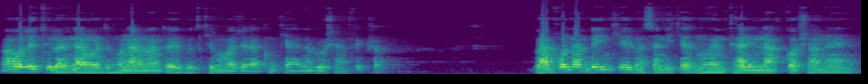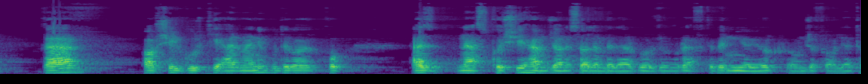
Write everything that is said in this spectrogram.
مقاله طولانی در مورد هنرمندهایی بود که مهاجرت می‌کردن روشن فکران برخوردم به این که مثلا یکی از مهمترین نقاشان غرب آرشیل گورکی ارمنی بوده و خب از نسل هم جان سالم به در و رفته به نیویورک و اونجا فعالیت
